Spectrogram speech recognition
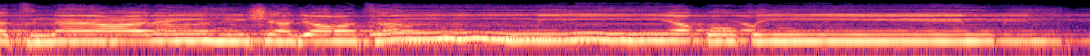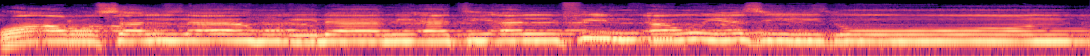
فأنبتنا عليه شجرة من يقطين وأرسلناه إلى مائة ألف أو يزيدون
